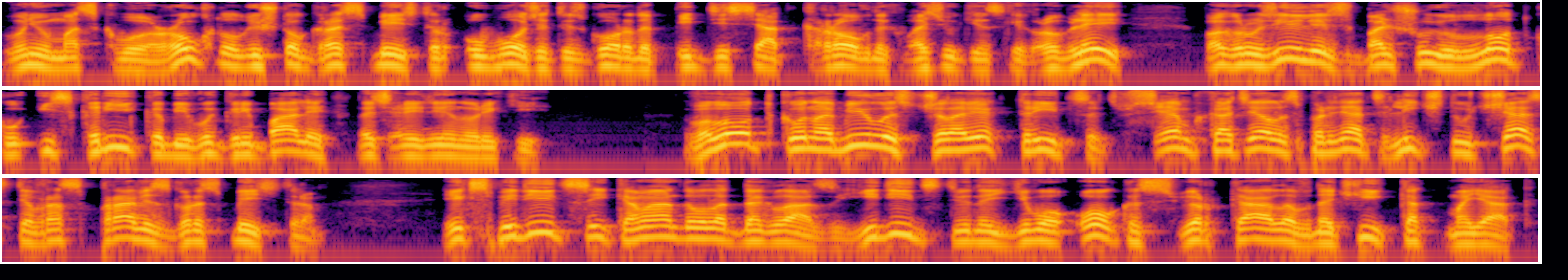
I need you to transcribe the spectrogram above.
в Нью-Москву рухнул и что гроссмейстер увозит из города 50 кровных васюкинских рублей, погрузились в большую лодку и с криками выгребали на середину реки. В лодку набилось человек 30. Всем хотелось принять личное участие в расправе с гроссмейстером. Экспедицией командовал Одноглазый. Единственное его око сверкало в ночи, как маяк.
